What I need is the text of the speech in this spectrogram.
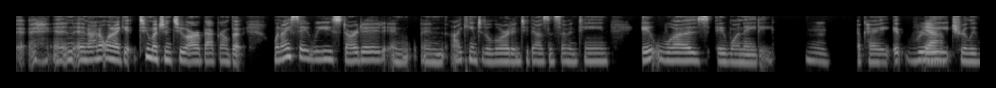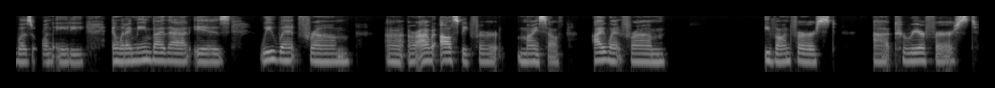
and and i don't want to get too much into our background but when I say we started and and I came to the Lord in 2017, it was a 180. Mm. Okay, it really yeah. truly was a 180. And what I mean by that is we went from, uh, or I, I'll speak for myself. I went from Ivonne first, uh, career first.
